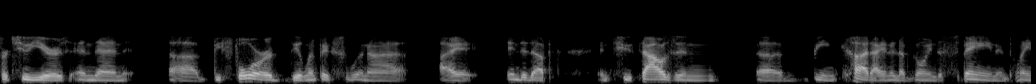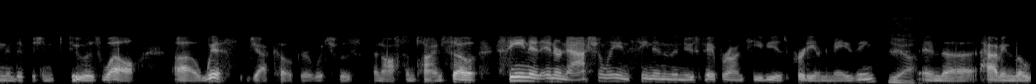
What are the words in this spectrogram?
for two years, and then uh, before the Olympics, when I, I ended up in 2000 uh, being cut, I ended up going to Spain and playing in Division Two as well uh, with Jack Coker, which was an awesome time. So seeing it internationally and seeing it in the newspaper on TV is pretty amazing. Yeah. And uh, having the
